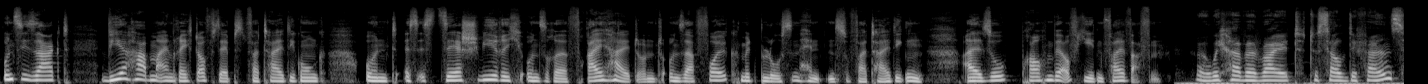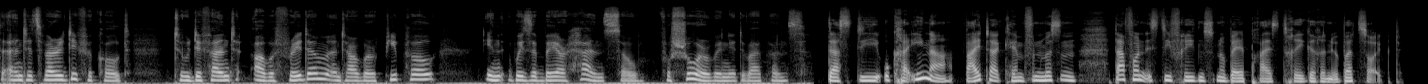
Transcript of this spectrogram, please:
Und sie sagt, wir haben ein Recht auf Selbstverteidigung und es ist sehr schwierig, unsere Freiheit und unser Volk mit bloßen Händen zu verteidigen. Also brauchen wir auf jeden Fall Waffen. Uh, we have a right to self-defense and it's very difficult to defend our freedom and our people in, with a bare hands. So for sure we need weapons. Dass die Ukrainer weiter kämpfen müssen, davon ist die Friedensnobelpreisträgerin überzeugt.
